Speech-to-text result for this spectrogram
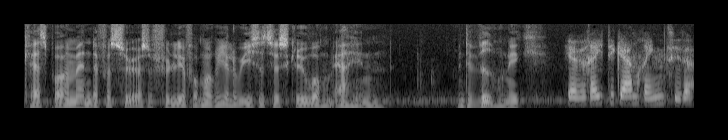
Kasper og Amanda forsøger selvfølgelig at få Maria Louise til at skrive, hvor hun er henne. Men det ved hun ikke. Jeg vil rigtig gerne ringe til dig,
